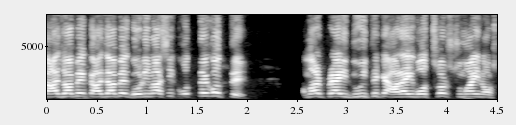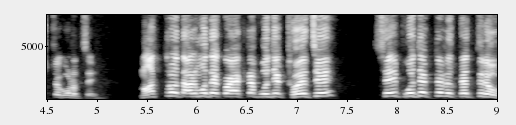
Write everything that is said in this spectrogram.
কাজ হবে কাজ হবে গড়িমাসি করতে করতে আমার প্রায় দুই থেকে আড়াই বছর সময় নষ্ট করেছে। মাত্র তার মধ্যে কয়েকটা প্রজেক্ট হয়েছে। সেই প্রজেক্টের ক্ষেত্রেও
